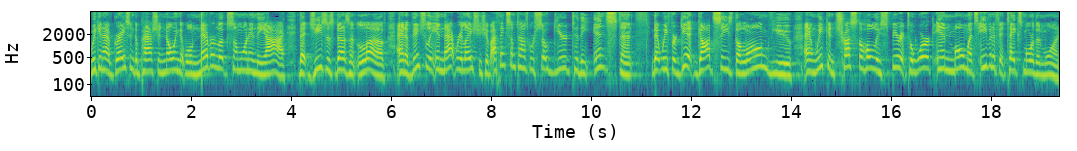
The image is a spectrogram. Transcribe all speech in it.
We can have grace and compassion knowing that we'll never look someone in the eye that Jesus doesn't love. And eventually, in that relationship, I think sometimes we're so geared to the instant that we forget God sees the long view and we can trust the Holy Spirit to work in moments, even if it takes more than one.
